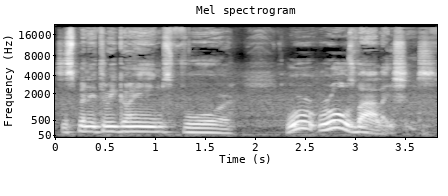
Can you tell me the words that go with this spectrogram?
suspended three games for rules violations.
